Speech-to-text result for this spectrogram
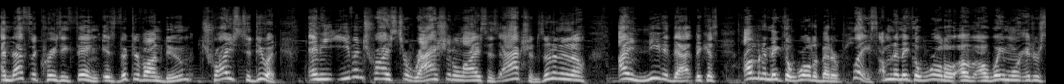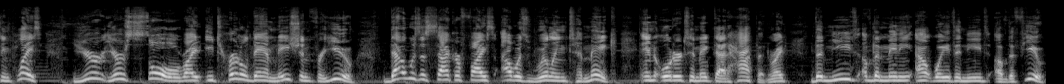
And that's the crazy thing is Victor Von Doom tries to do it. And he even tries to rationalize his actions. No, no, no, no. I needed that because I'm going to make the world a better place place. I'm going to make the world a, a, a, way more interesting place. Your, your soul, right? Eternal damnation for you. That was a sacrifice I was willing to make in order to make that happen, right? The needs of the many outweigh the needs of the few.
